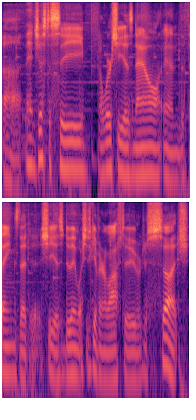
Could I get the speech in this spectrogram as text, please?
uh, man, just to see you know, where she is now and the things that uh, she is doing, what she's given her life to, are just such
